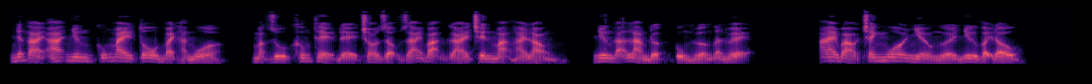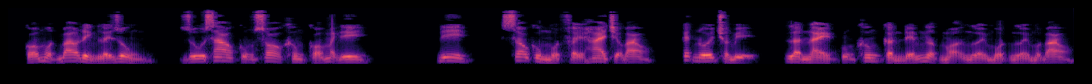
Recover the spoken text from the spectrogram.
nhân tài a nhưng cũng may tô bạch hắn mua, mặc dù không thể để cho rộng rãi bạn gái trên mạng hài lòng, nhưng đã làm được cùng hưởng ân huệ. Ai bảo tranh mua nhiều người như vậy đâu? Có một bao đỉnh lấy dùng, dù sao cũng so không có mạnh đi đi, sau cùng một phẩy hai triệu bao, kết nối chuẩn bị, lần này cũng không cần đếm ngược mọi người một người một bao,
